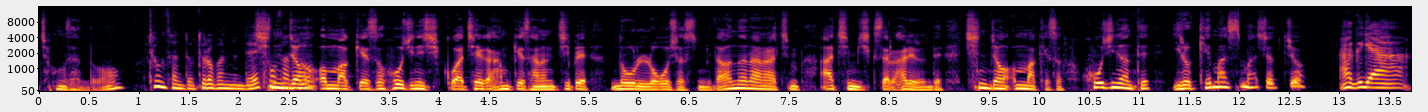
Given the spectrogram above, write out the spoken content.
청산도 청산도 들어봤는데. 친정 청산도. 엄마께서 호진이 식구와 제가 함께 사는 집에 놀러 오셨습니다. 어느 날 아침 아침 식사를 하려는데 친정 엄마께서 호진이한테 이렇게 말씀하셨죠. 아그야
